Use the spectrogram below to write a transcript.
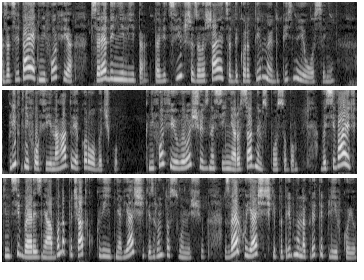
Зацвітає кніфофія всередині літа та, відцвівши, залишається декоративною до пізньої осені. Плід кніфофії нагадує коробочку. Кніфофію вирощують з насіння розсадним способом, висівають в кінці березня або на початку квітня в ящики з ґрунтосумішю. Зверху ящички потрібно накрити плівкою.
